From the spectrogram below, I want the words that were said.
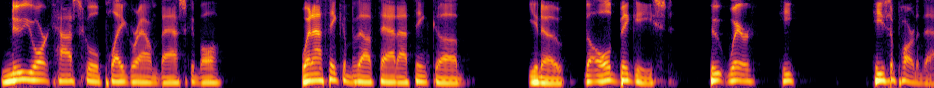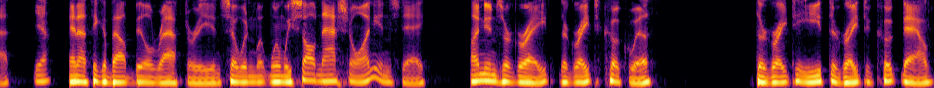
New York high school playground basketball? When I think about that, I think of you know the old Big East, who where he he's a part of that, Yeah. and I think about Bill Raftery. And so when when we saw National Onions Day, onions are great. They're great to cook with. They're great to eat. They're great to cook down.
